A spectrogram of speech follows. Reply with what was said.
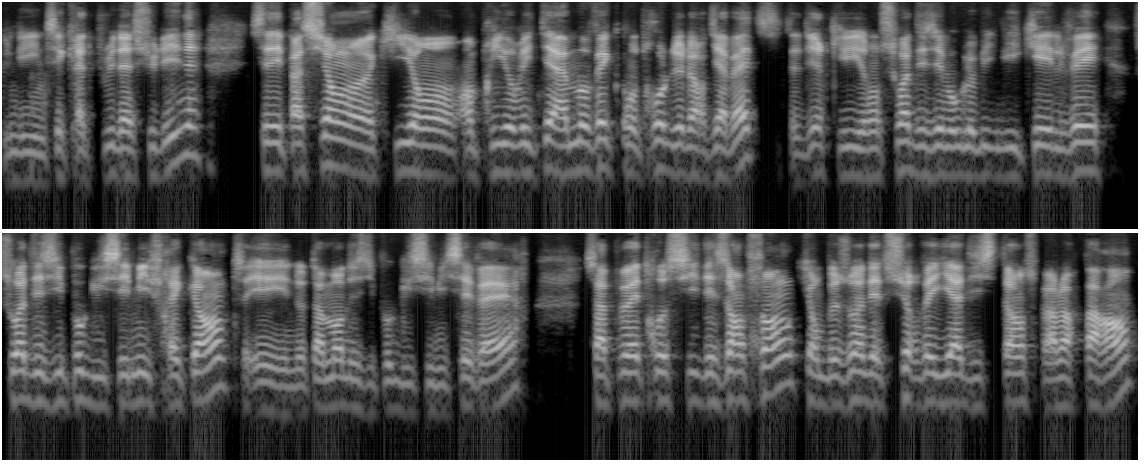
ils ne sécrètent plus d'insuline. C'est des patients euh, qui ont en priorité un mauvais contrôle de leur diabète, c'est-à-dire qui ont soit des hémoglobines élevées, soit des hypoglycémies fréquentes et notamment des hypoglycémies sévères. Ça peut être aussi des enfants qui ont besoin d'être surveillés à distance par leurs parents.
